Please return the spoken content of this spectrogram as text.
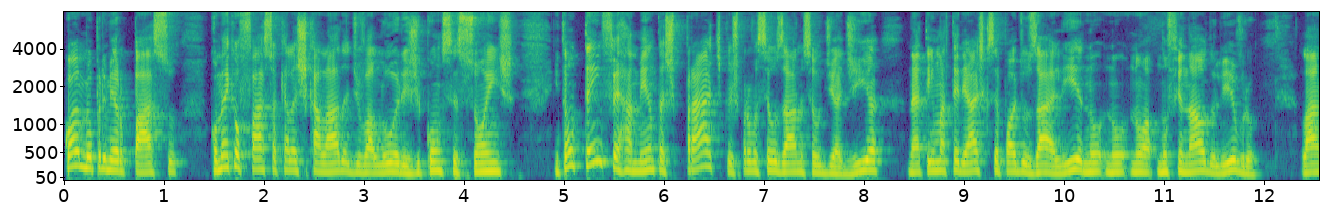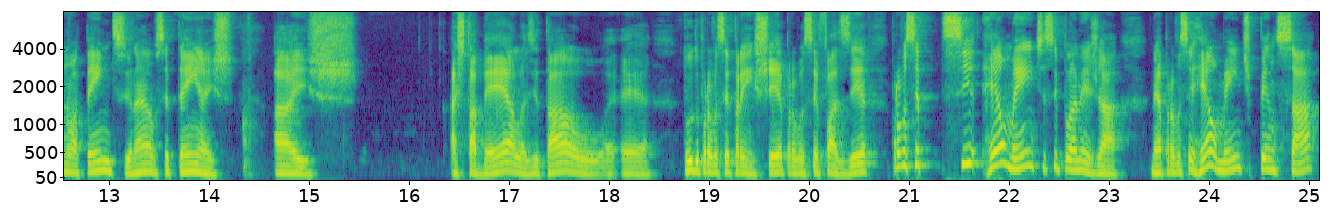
qual é o meu primeiro passo, como é que eu faço aquela escalada de valores, de concessões. Então tem ferramentas práticas para você usar no seu dia a dia, né? Tem materiais que você pode usar ali no, no, no, no final do livro lá no apêndice, né? Você tem as, as, as tabelas e tal, é, é tudo para você preencher, para você fazer, para você se realmente se planejar, né? Para você realmente pensar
